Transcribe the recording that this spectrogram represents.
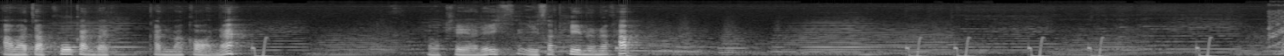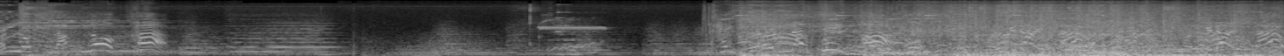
เอามาจับคู่กันแบบกันมาก่อนนะ โอเค อันนี้อีกสักทีมหนึงนะครับ ลบล้างโลกค่ะ ให้เป็นหน้าที่ค่ะ ไม่ได้แล้ว ไม่ได้แล้ว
